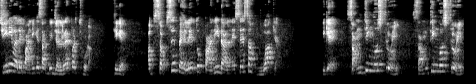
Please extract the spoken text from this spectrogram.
चीनी वाले पानी के साथ भी जल रहा है, पर थोड़ा. ठीक है? अब सबसे पहले तो पानी डालने से ऐसा हुआ क्या? ठीक है something was flowing something was flowing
